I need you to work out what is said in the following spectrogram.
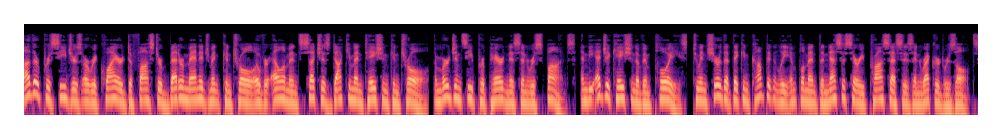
Other procedures are required to foster better management control over elements such as documentation control, emergency preparedness and response, and the education of employees, to ensure that they can competently implement the necessary processes and record results.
